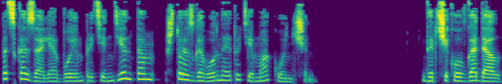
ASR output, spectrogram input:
подсказали обоим претендентам, что разговор на эту тему окончен. Горчаков гадал,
